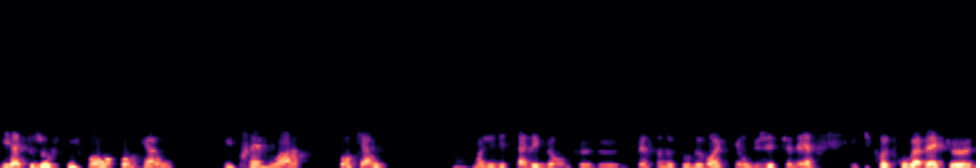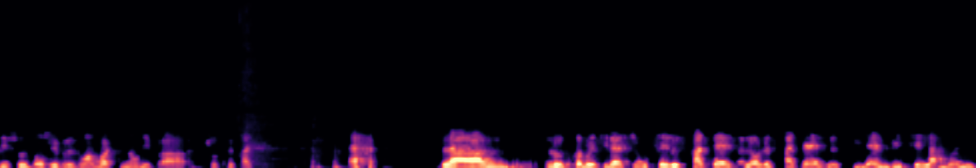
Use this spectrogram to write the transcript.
Il a toujours ce qu'il faut au cas où il prévoit au cas où. Hmm. Moi, j'ai des tas d'exemples de personnes autour de moi qui ont du gestionnaire et qui se retrouvent avec euh, des choses dont j'ai besoin, moi qui n'en ai pas. C'est toujours très pratique. La, l'autre motivation, c'est le stratège. Alors, le stratège, ce qu'il aime, lui, c'est l'harmonie.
